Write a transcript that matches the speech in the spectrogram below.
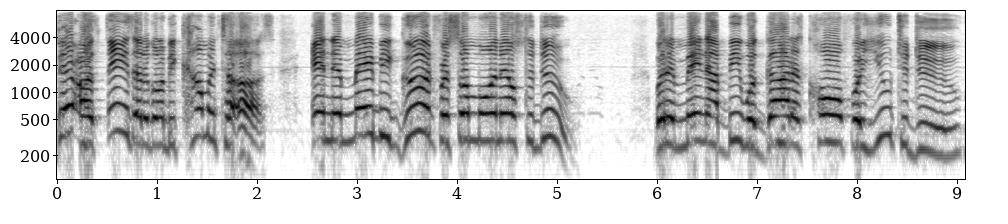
there are things that are going to be coming to us. And it may be good for someone else to do, but it may not be what God has called for you to do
